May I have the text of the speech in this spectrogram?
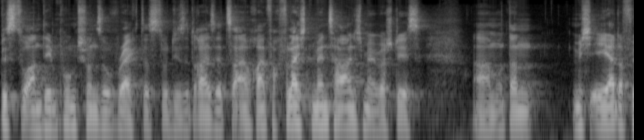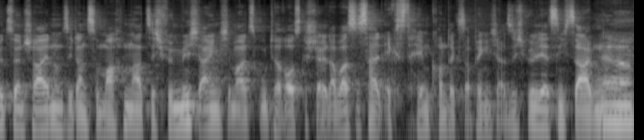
bist du an dem Punkt schon so wrecked, dass du diese drei Sätze auch einfach vielleicht mental nicht mehr überstehst. Ähm, und dann mich eher dafür zu entscheiden und sie dann zu machen, hat sich für mich eigentlich immer als gut herausgestellt. Aber es ist halt extrem kontextabhängig. Also ich will jetzt nicht sagen, ja.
